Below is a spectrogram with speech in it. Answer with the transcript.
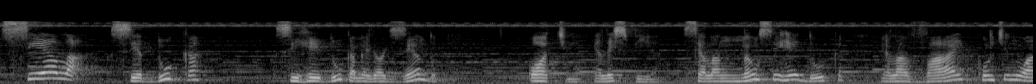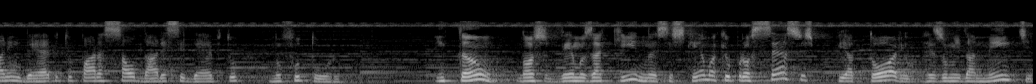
Se ela se educa, se reeduca, melhor dizendo, ótimo, ela expia. Se ela não se reeduca, ela vai continuar em débito para saldar esse débito no futuro. Então, nós vemos aqui nesse esquema que o processo expiatório, resumidamente,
